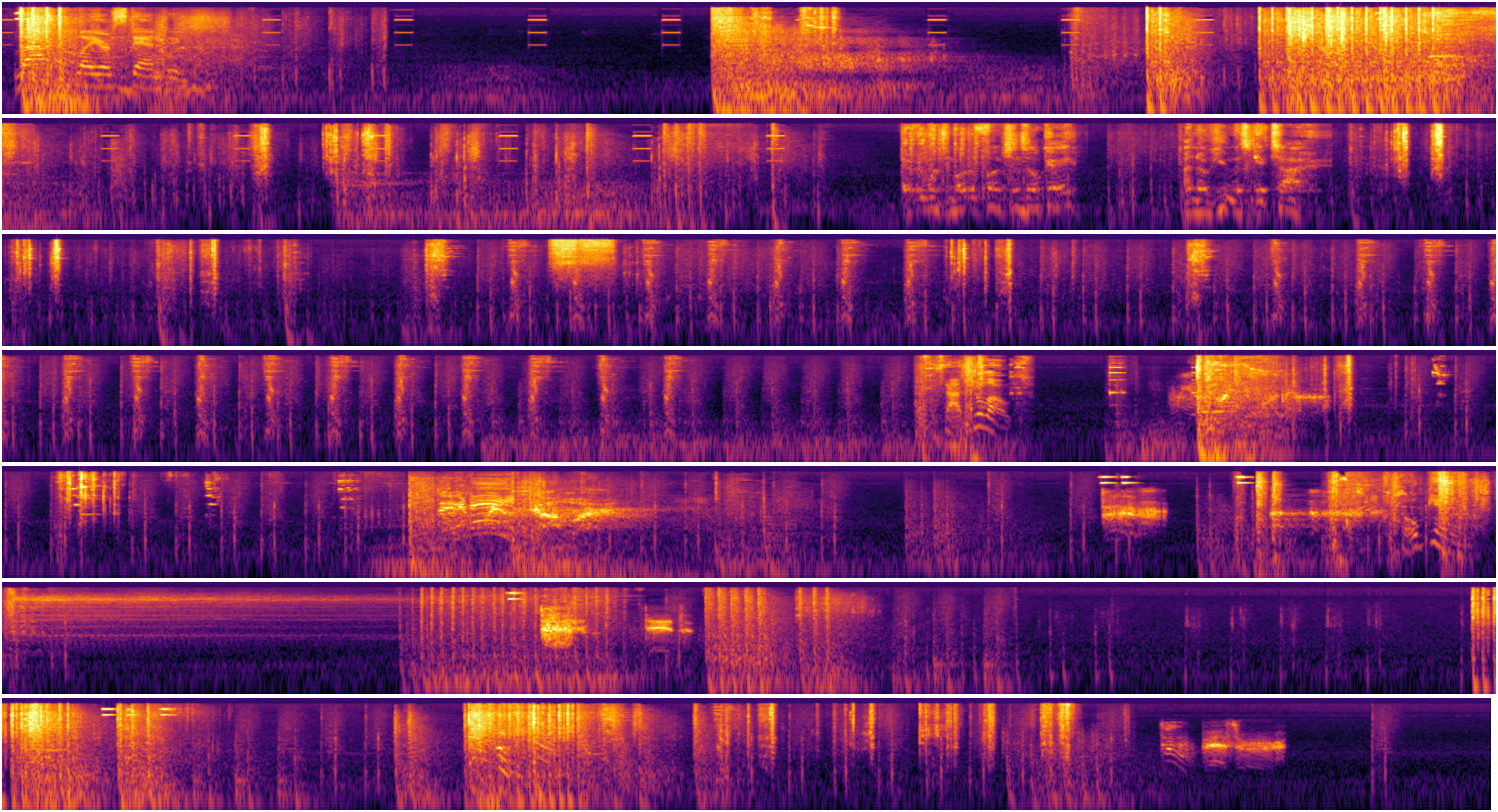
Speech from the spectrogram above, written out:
Last player standing. Everyone's motor functions okay? I know humans get tired. Satchel out. Go get him.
